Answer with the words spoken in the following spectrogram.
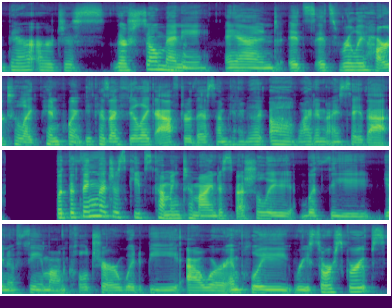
there are just there's so many and it's it's really hard to like pinpoint because i feel like after this i'm going to be like oh why didn't i say that but the thing that just keeps coming to mind especially with the you know theme on culture would be our employee resource groups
